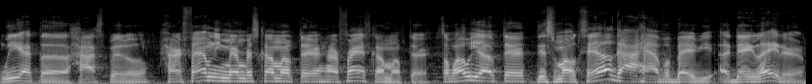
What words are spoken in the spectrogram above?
we at the hospital. Her family members come up there, and her friends come up there. So while we up there, this motel guy have a baby a day later.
